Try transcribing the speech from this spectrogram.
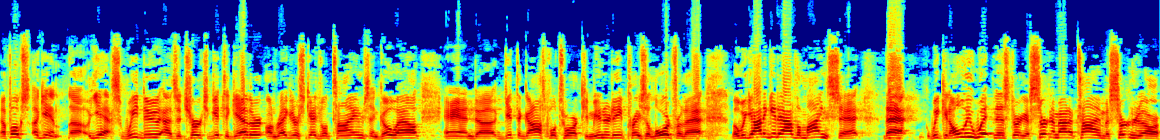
Now, folks, again, uh, yes, we do as a church get together on regular scheduled times and go out and uh, get the gospel to our community. Praise the Lord for that. But we got to get out of the mindset that we can only witness during a certain amount of time, a certain or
